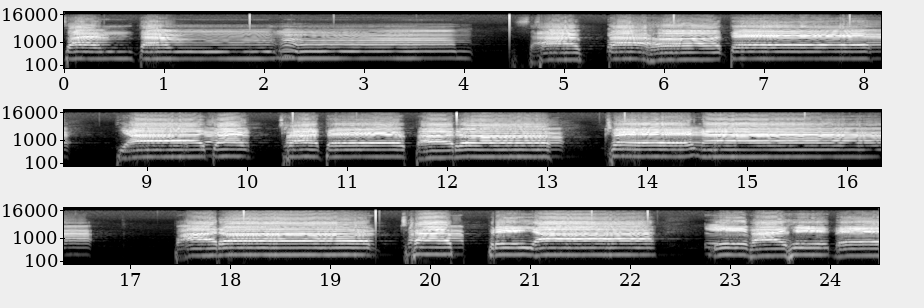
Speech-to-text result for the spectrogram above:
सन्तम्। सप्तहोते त्याचक्षते पर क्षेण परोक्षप्रिया इव हि देवा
